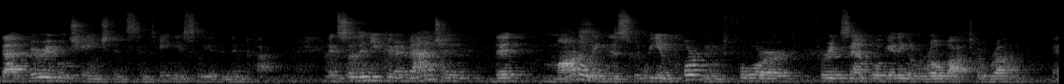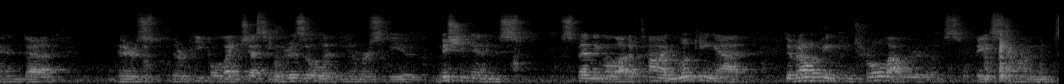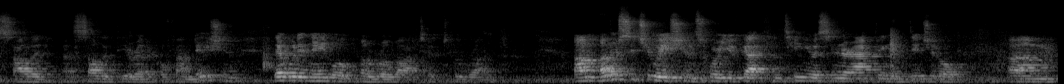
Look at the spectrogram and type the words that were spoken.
that variable changed instantaneously at an impact. And so then you can imagine that modeling this would be important for, for example, getting a robot to run. And uh, there's, there are people like Jesse Grizzle at the University of Michigan who's spending a lot of time looking at developing control algorithms based on solid, a solid theoretical foundation that would enable a robot to, to run. Um, other situations where you've got continuous interacting with digital, um,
